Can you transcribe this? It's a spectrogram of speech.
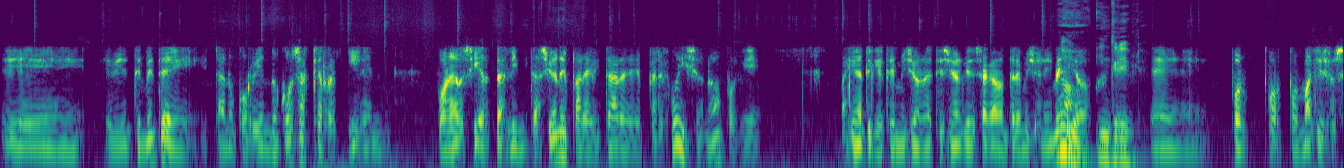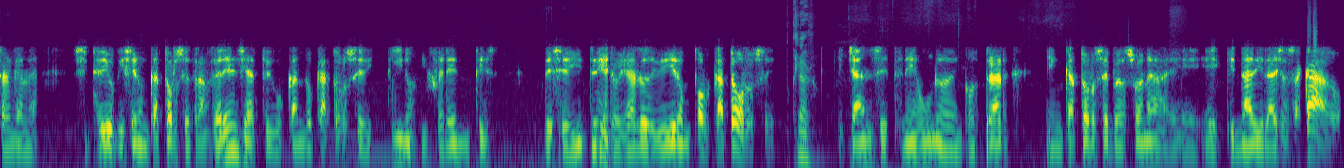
eh, evidentemente están ocurriendo cosas que requieren poner ciertas limitaciones para evitar eh, perjuicios, ¿no? Porque imagínate que este millón, este señor que le sacaron 3 millones y medio, increíble. Eh, por, por, por más que ellos salgan, si te digo que hicieron 14 transferencias, estoy buscando 14 destinos diferentes de ese dinero, ya lo dividieron por 14. Claro. ¿Qué chances tenés uno de encontrar en 14 personas eh, que nadie la haya sacado?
